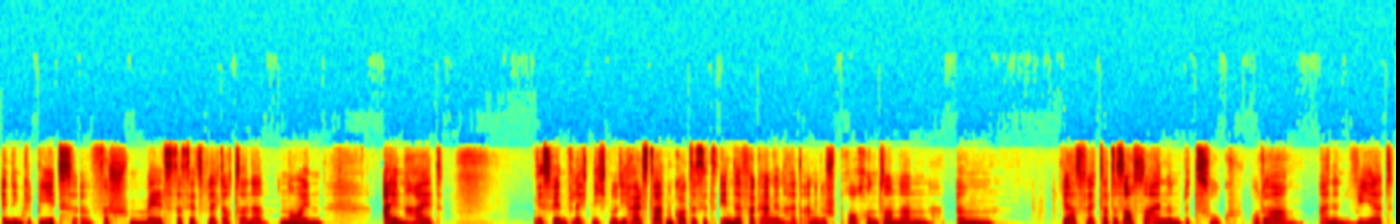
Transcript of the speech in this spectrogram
in dem Gebet äh, verschmelzt das jetzt vielleicht auch zu einer neuen Einheit. Es werden vielleicht nicht nur die Heilstaten Gottes jetzt in der Vergangenheit angesprochen, sondern ähm, ja, vielleicht hat es auch so einen Bezug oder einen Wert,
